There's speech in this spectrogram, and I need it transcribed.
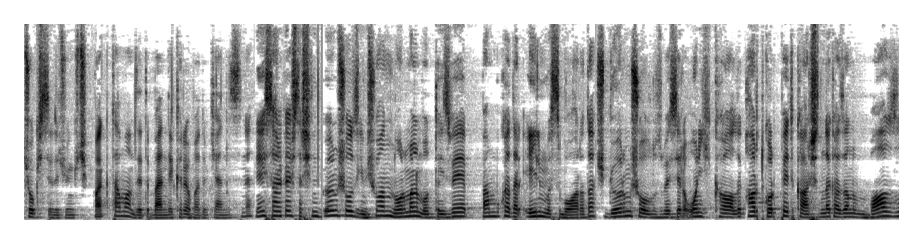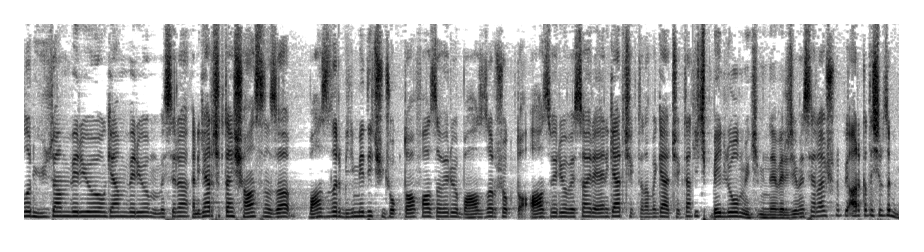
Çok istedi çünkü çıkmak. Tamam dedi. Ben de kıramadım kendisine. Neyse arkadaşlar şimdi görmüş olduğunuz gibi şu an normal moddayız ve ben bu kadar elması bu arada. Şu görmüş olduğunuz mesela 12K'lık hardcore pet karşılığında kazandım. Bazıları 100'en veriyor, gem veriyor. Mesela hani gerçekten şansınıza bazıları bilmediği için çok daha fazla veriyor. Bazıları çok daha az veriyor vesaire. Yani gerçekten ama gerçekten hiç belli olmuyor kimin ne vereceği. Mesela şunu bir arkadaşımıza bir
